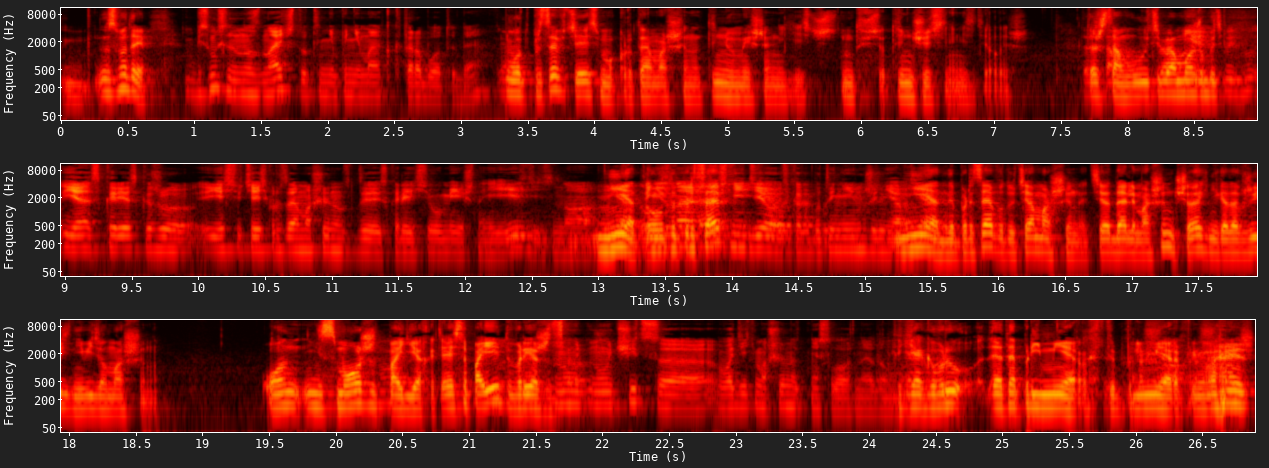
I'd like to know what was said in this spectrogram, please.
Ну смотри, Бессмысленно знать, что ты не понимаешь, как это работает, да? вот представь, у тебя есть крутая машина, ты не умеешь на ней ездить, ну ты все, ты ничего с ней не сделаешь. То же самое, у тебя может быть... Я скорее скажу, если у тебя есть крутая машина, то ты, скорее всего, умеешь на ней ездить, но... Нет, ты вот не ты знаешь, представь- ней делать, как бы ты не инженер. Нет, ты представь, вот у тебя машина, тебе дали машину, человек никогда в жизни не видел машину. Он не сможет Ну, поехать, а если поедет, врежется. Ну, научиться водить машину это несложно, я думаю. Так я говорю, это пример, пример, Хорошо, понимаешь?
